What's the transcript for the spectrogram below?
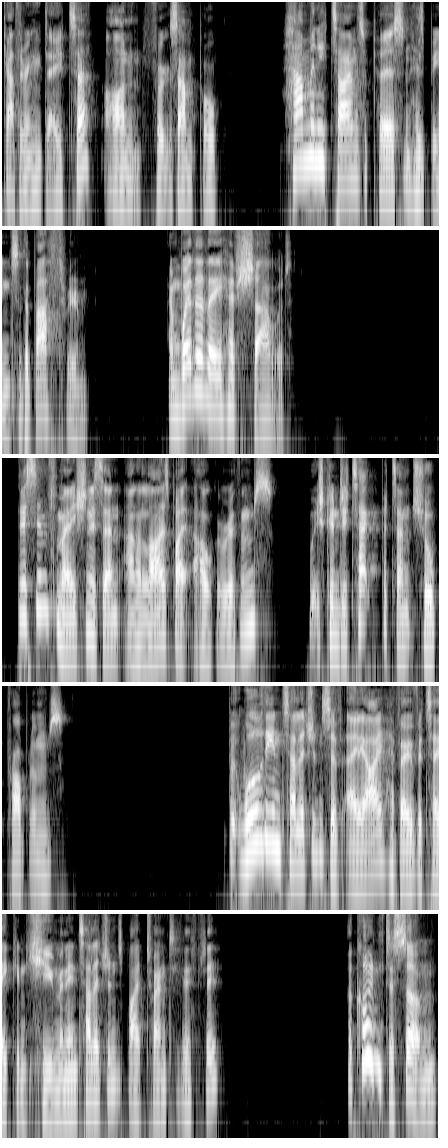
Gathering data on, for example, how many times a person has been to the bathroom and whether they have showered. This information is then analysed by algorithms which can detect potential problems. But will the intelligence of AI have overtaken human intelligence by 2050? According to some,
